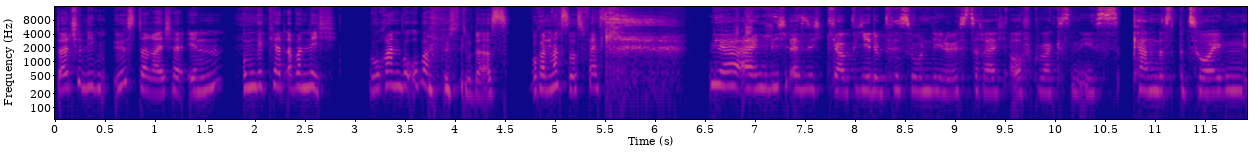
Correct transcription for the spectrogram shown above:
Deutsche lieben ÖsterreicherInnen, umgekehrt aber nicht. Woran beobachtest du das? Woran machst du das fest? Ja, eigentlich, also ich glaube, jede Person, die in Österreich aufgewachsen ist, kann das bezeugen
